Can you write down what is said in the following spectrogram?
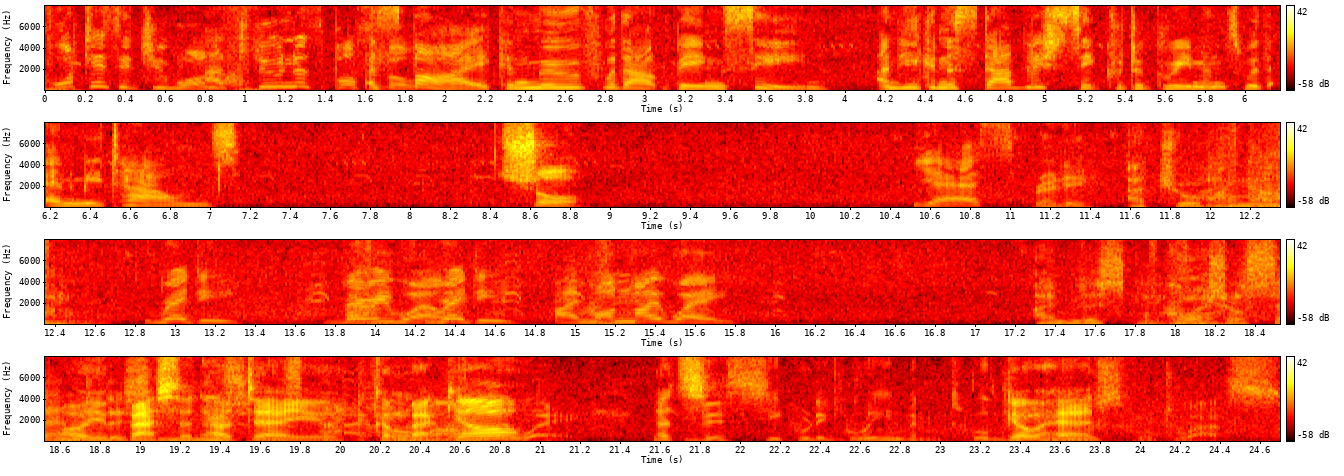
What is it you want? As soon as possible. A spy can move without being seen, and he can establish secret agreements with enemy towns. Sure. Yes. Ready. At your command. Ready. Very well. Ready. I'm on my way. I'm listening. Of course. I shall send Oh, you this bastard, how dare you. back Come back, On y'all. my way. Let's This secret agreement will Go be ahead. useful to us.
